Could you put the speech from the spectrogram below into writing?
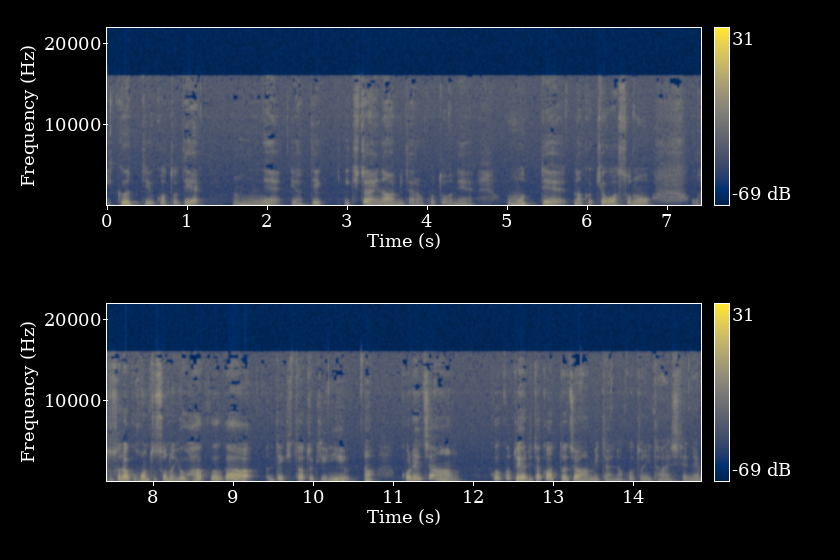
いくっていうことで、うんね、やっていきたいなみたいなことをね思ってなんか今日はそのおそらく本当その余白ができた時にあこれじゃんこういうことやりたかったじゃんみたいなことに対してね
